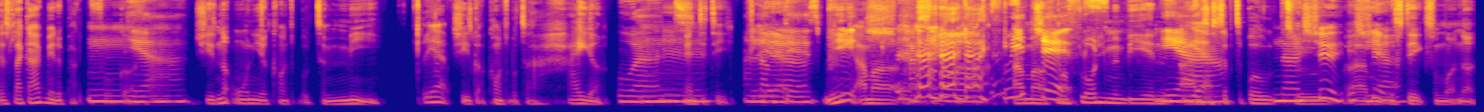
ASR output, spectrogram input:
Just like I've made a pact before Mm, God. Yeah. She's not only accountable to me, Yeah. she's got accountable to a higher Words. Mm. entity. I love Yeah. this. Me, I'm a- Pastor. I'm a, Preach I'm a flawed human being. Yeah. I'm Yeah. susceptible No, to it's true, it's um, true. mistakes and whatnot.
